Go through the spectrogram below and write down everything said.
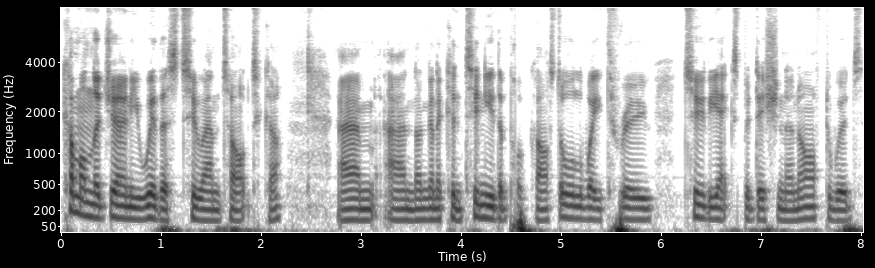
come on the journey with us to Antarctica. Um, and I'm going to continue the podcast all the way through to the expedition and afterwards.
